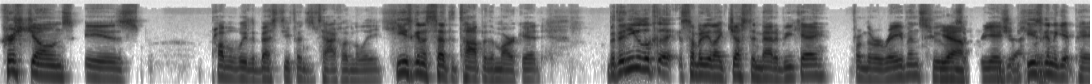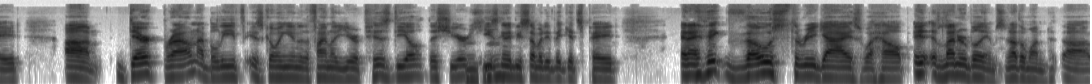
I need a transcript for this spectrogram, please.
Chris Jones is probably the best defensive tackle in the league. He's going to set the top of the market. But then you look at somebody like Justin Madubuike from the Ravens, who yeah, is a free agent. Exactly. He's going to get paid. Um, Derrick Brown, I believe, is going into the final year of his deal this year. Mm-hmm. He's going to be somebody that gets paid. And I think those three guys will help. It, it, Leonard Williams, another one uh,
